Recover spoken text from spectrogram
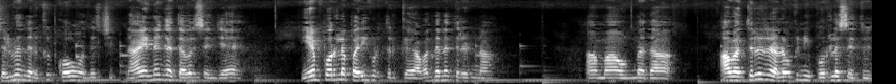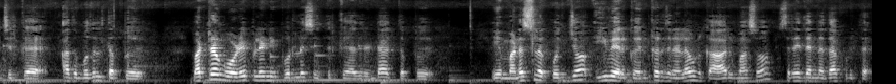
செல்வந்தனுக்கு கோபம் வந்துருச்சு. நான் என்னங்க தவறு செஞ்சேன்? என் பொருளை பறி கொடுத்துருக்க அவன் தானே திருடினான். ஆமா உண்மைதான். அவன் திருடுற அளவுக்கு நீ பொருளை சேர்த்து வச்சிருக்க. அது முதல் தப்பு. மற்றவங்க உழைப்பில் நீ பொருளை சேர்த்துருக்க. அது ரெண்டாவது தப்பு. என் மனசில் கொஞ்சம் ஈவ இருக்க இருக்கிறதுனால உனக்கு ஆறு மாதம் சிறை தண்டனை தான் கொடுத்தேன்.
